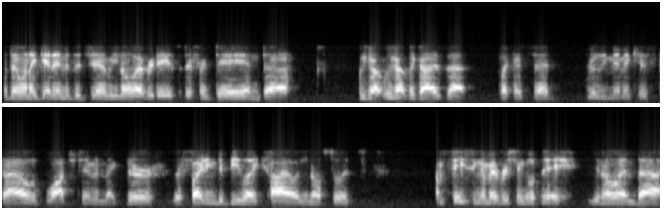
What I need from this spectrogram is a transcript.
But then when I get into the gym, you know, every day is a different day, and uh, we got we got the guys that, like I said, really mimic his style. Have watched him and like they're they're fighting to be like Kyle, you know. So it's I'm facing him every single day, you know, and uh,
